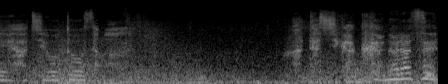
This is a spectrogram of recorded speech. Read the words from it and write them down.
平八お父様。私が必ず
